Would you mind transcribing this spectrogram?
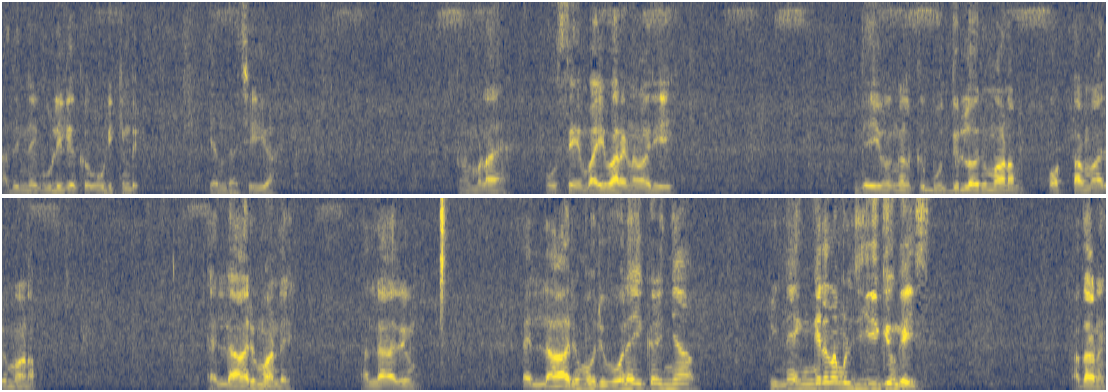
അതിന്റെ ഗുളികയൊക്കെ കുടിക്കുന്നുണ്ട് എന്താ ചെയ്യുക നമ്മളെ ഹുസൈൻ ഭായി പറയണ മാതിരി. ദൈവങ്ങൾക്ക് ബുദ്ധിയുള്ളവരും വേണം പൊട്ടന്മാരും വേണം. എല്ലാവരും വേണ്ടേ? എല്ലാവരും എല്ലാവരും ഒരുപോലെ ആയി കഴിഞ്ഞാൽ പിന്നെ എങ്ങനെ നമ്മൾ ജീവിക്കും ഗൈസ് അതാണ്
